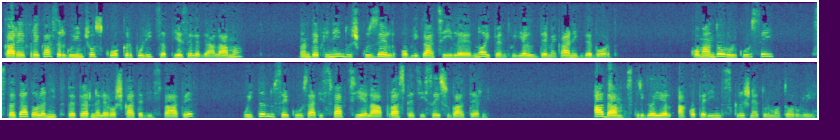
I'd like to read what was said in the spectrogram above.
care freca sârguincios cu o cârpuliță piesele de alamă, îndeplinindu-și cu zel obligațiile noi pentru el de mecanic de bord. Comandorul cursei stătea tolănit pe pernele roșcate din spate, uitându-se cu satisfacție la proaspeții săi subalterni. Adam!" strigă el, acoperind scrâșnetul motorului.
